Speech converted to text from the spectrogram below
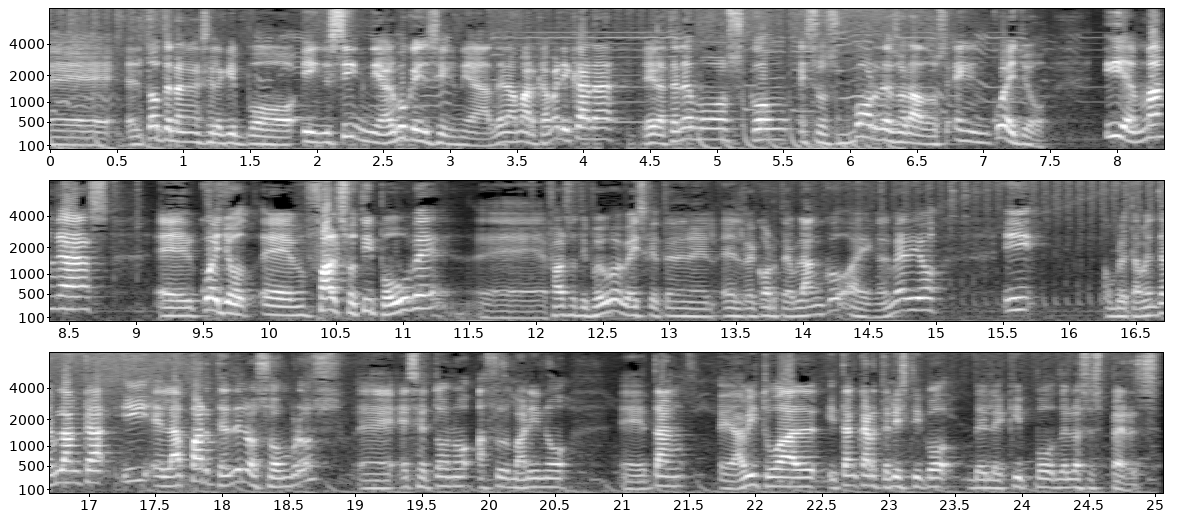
Eh, el Tottenham es el equipo insignia, el buque insignia de la marca americana. Y la tenemos con esos bordes dorados en cuello y en mangas. El cuello en falso tipo V, eh, falso tipo V, veis que tiene el, el recorte blanco ahí en el medio. Y completamente blanca y en la parte de los hombros eh, ese tono azul marino eh, tan eh, habitual y tan característico del equipo de los Spurs.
